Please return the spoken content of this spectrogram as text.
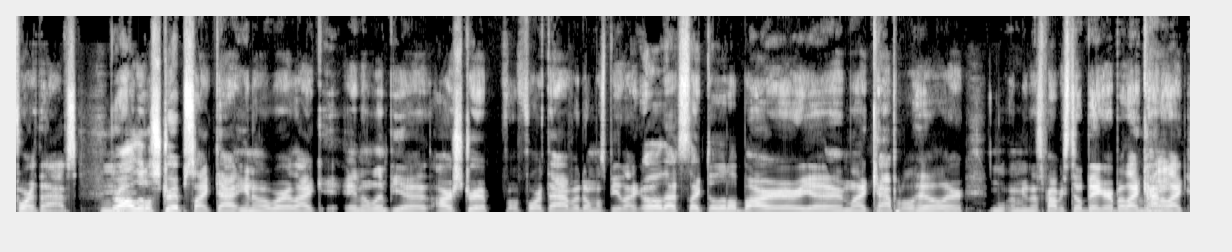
4th Aves. They're all Mhm. little strips like that, you know, where like in Olympia, our strip of Fourth Ave would almost be like, oh, that's like the little bar area in like Capitol Hill, or I mean, that's probably still bigger, but like kind of like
